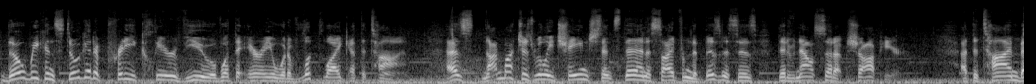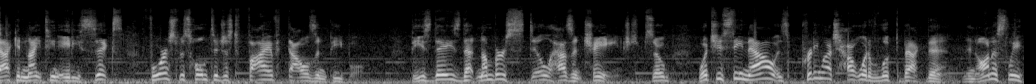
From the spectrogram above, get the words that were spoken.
Though we can still get a pretty clear view of what the area would have looked like at the time, as not much has really changed since then aside from the businesses that have now set up shop here. At the time, back in 1986, Forest was home to just 5,000 people. These days, that number still hasn't changed. So, what you see now is pretty much how it would have looked back then. And honestly,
